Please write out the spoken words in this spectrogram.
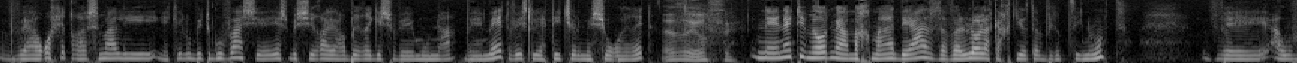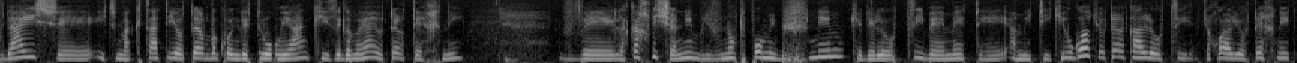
והעורכת רשמה לי אה, כאילו בתגובה שיש בשיריי הרבה רגש ואמונה, באמת, ויש לי עתיד של משוררת. איזה יופי. נהניתי מאוד מהמחמאה דאז, אבל לא לקחתי אותה ברצינות. והעובדה היא שהתמקצעתי יותר בקונדטוריה, כי זה גם היה יותר טכני. ולקח לי שנים לבנות פה מבפנים כדי להוציא באמת אה, אמיתי. כי עוגות יותר קל להוציא. את יכולה להיות טכנית,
